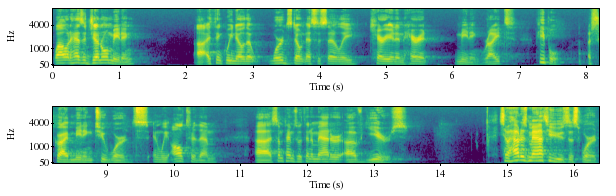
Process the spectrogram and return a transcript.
while it has a general meaning, uh, I think we know that words don't necessarily carry an inherent meaning, right? People ascribe meaning to words, and we alter them uh, sometimes within a matter of years. So, how does Matthew use this word?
